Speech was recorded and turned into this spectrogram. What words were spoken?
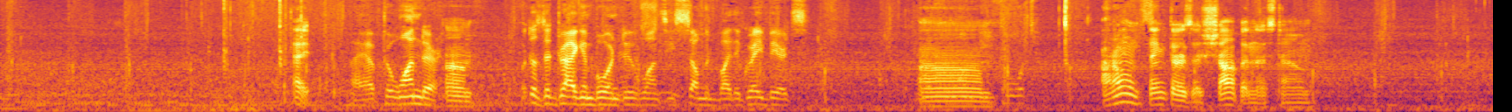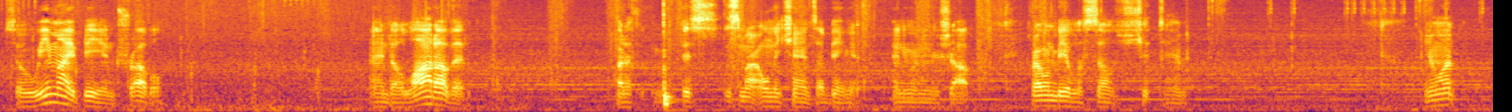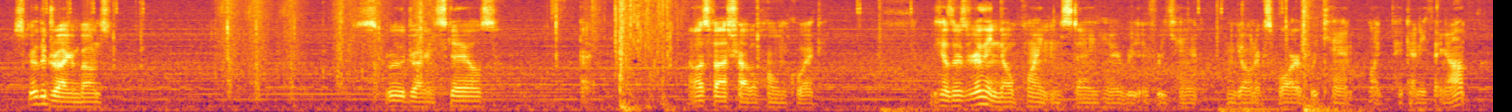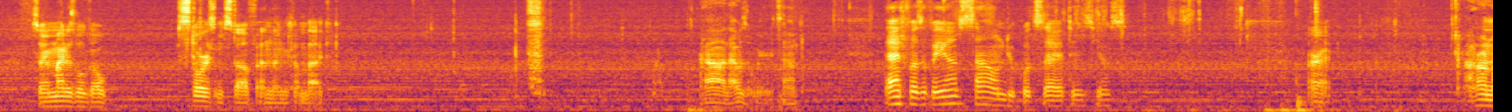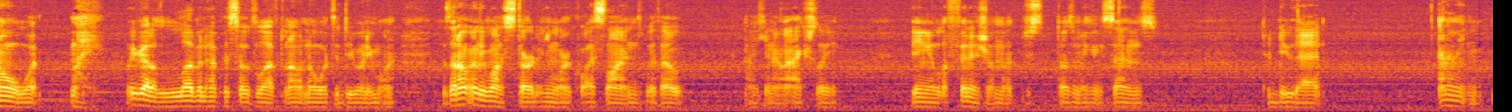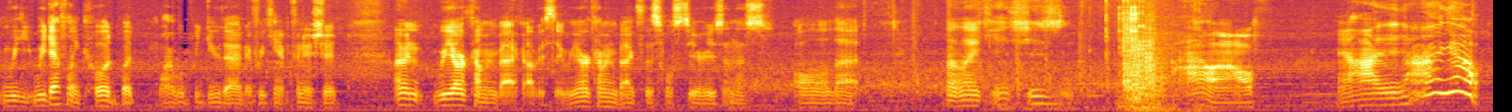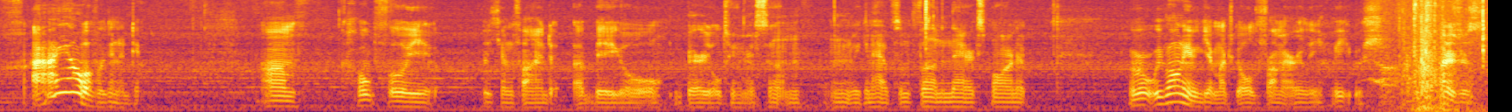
Hey, I have to wonder. um, What does the Dragonborn do once he's summoned by the Greybeards? um, I don't think there's a shop in this town. So we might be in trouble. And a lot of it. But this this is my only chance at being anyone in your shop. But I wouldn't be able to sell shit to him. You know what? Screw the dragon bones. Screw the dragon scales. Alright. Now let's fast travel home quick. Because there's really no point in staying here if we can't and go and explore if we can't like pick anything up. So we might as well go store some stuff and then come back. Ah, that was a weird sound. That was a weird sound, you could say it is, yes. Alright. I don't know what, like, we got 11 episodes left and I don't know what to do anymore. Because I don't really want to start any more quest lines without, like, you know, actually being able to finish them. That just doesn't make any sense to do that. And I mean, we, we definitely could, but why would we do that if we can't finish it? I mean, we are coming back, obviously. We are coming back to this whole series and this, all of that. But, like, it's just, I don't know. I, I know. I know what we're gonna do. Um, hopefully we can find a big old burial tomb or something, and we can have some fun in there exploring it. We're, we won't even get much gold from it, really. We, we might as just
